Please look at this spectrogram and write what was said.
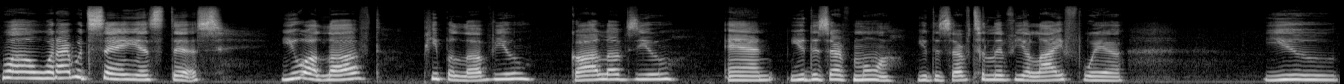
Well, what I would say is this you are loved, people love you, God loves you, and you deserve more. You deserve to live your life where you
